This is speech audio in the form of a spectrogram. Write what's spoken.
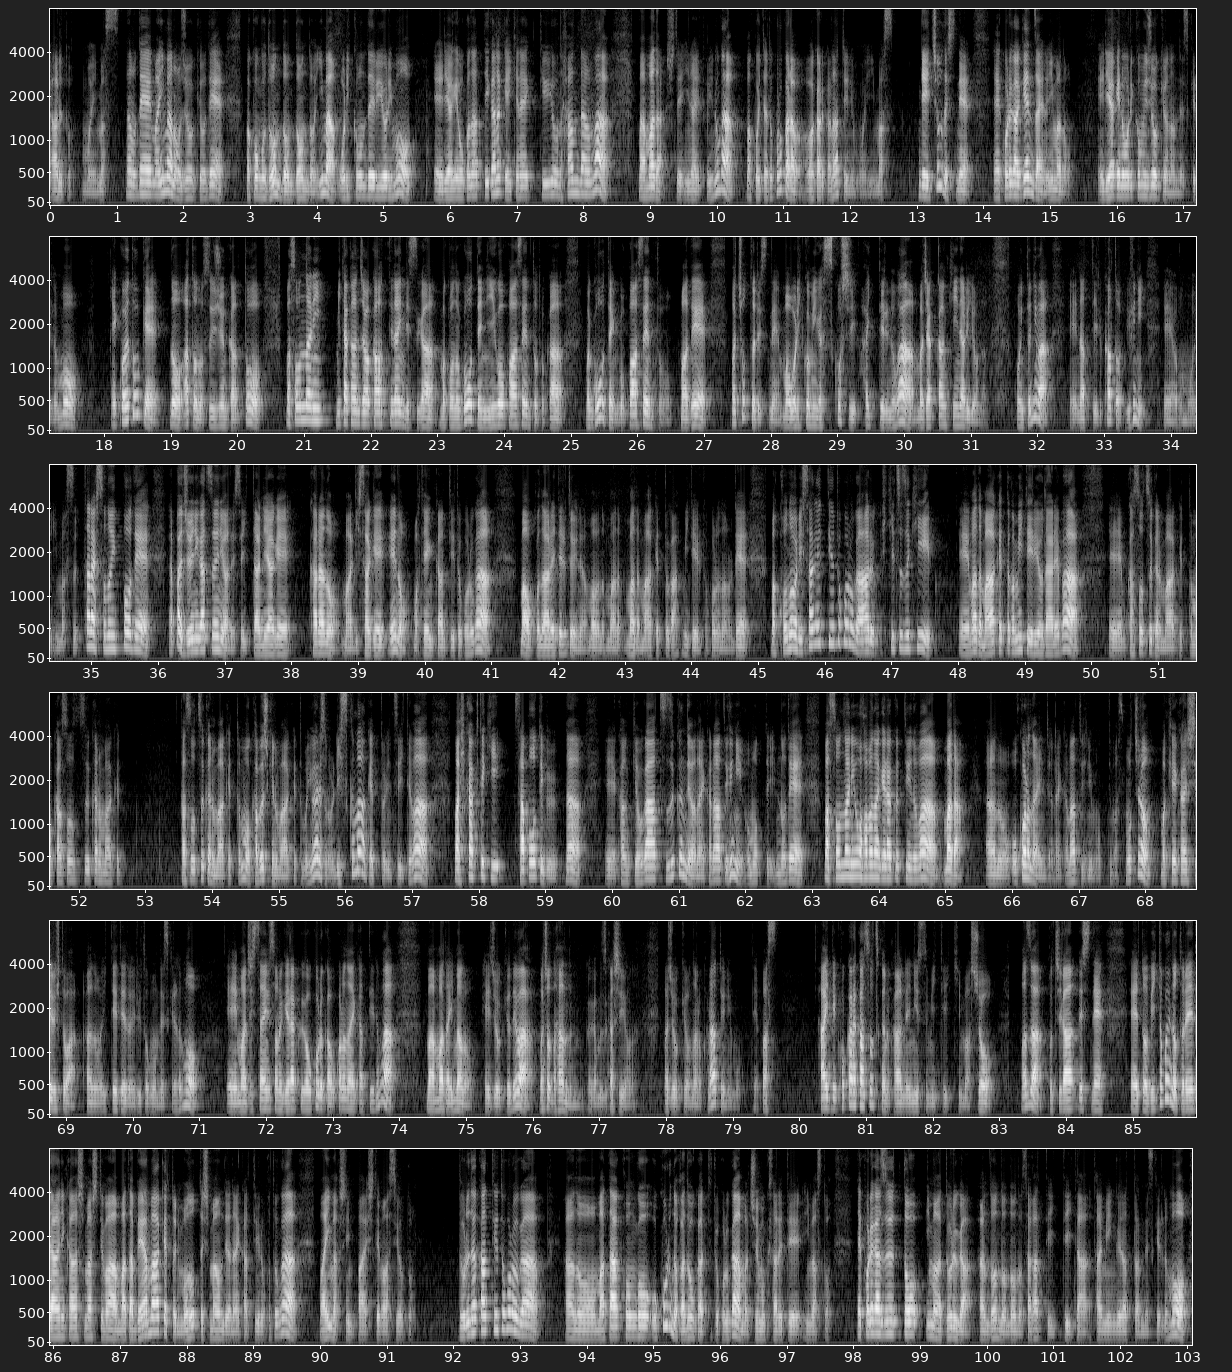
あると思います。なので、まあ、今の状況で今後どんどんどんどん今織り込んでいるよりも利上げを行っていかなきゃいけないっていうような判断は、まあ、まだしていないというのが、まあ、こういったところから分かるかなというふうに思います。で一応ですねこれが現在の今の利上げの織り込み状況なんですけれども雇用統計の後の水準感と、まあ、そんなに見た感じは変わってないんですが、まあ、この5.25%とか、まあ、5.5%まで、まあ、ちょっとですね、まあ、織り込みが少し入っているのが、まあ、若干気になるようなポイントにはなっているかというふうに思います。ただしその一方でやっぱり12月にはですね一旦利上げからのまあ利下げへの転換というところがまあ行われているというのはまだまだまだマーケットが見ているところなので、まあ、この利下げっていうところがある引き続きえまだマーケットが見ているようであればえ仮想通貨のマーケットも仮想通貨のマーケット仮想通貨のマーケットも株式のマーケットもいわゆるそのリスクマーケットについては、まあ、比較的サポーティブな環境が続くんではないかなというふうに思っているので、まあ、そんなに大幅な下落っていうのはまだあの起こらないんじゃないかなというふうに思ってます。もちろん、まあ、警戒している人はあの一定程度いると思うんですけれども、えー、まあ実際にその下落が起こるか起こらないかっていうのは、まあ、まだ今の状況では、まあ、ちょっと判断が難しいような状況なのかなというふうに思っています。はい、でここから仮想通貨の関連ニュース見ていきましょう。まずはこちらですね、えーと、ビットコインのトレーダーに関しましてはまたベアマーケットに戻ってしまうんではないかっていうことが、まあ、今心配してますよと。ドル高っていうところがあのまた今後起こるのかどうかっていうところがまあ注目されていますと。でこれがずっと今ドルがどんどんどんどん下がっていっていたタイミングだったんですけれども、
